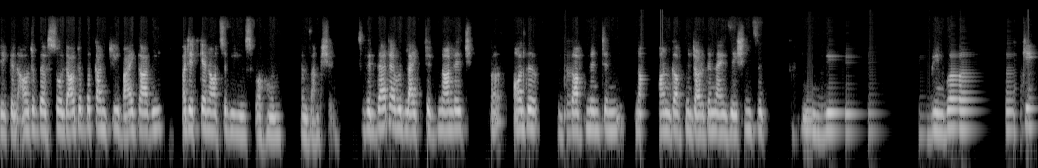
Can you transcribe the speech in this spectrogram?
taken out of the, sold out of the country by Gavi, but it can also be used for home consumption. So with that, I would like to acknowledge uh, all the government and non-government organizations that we've been working,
